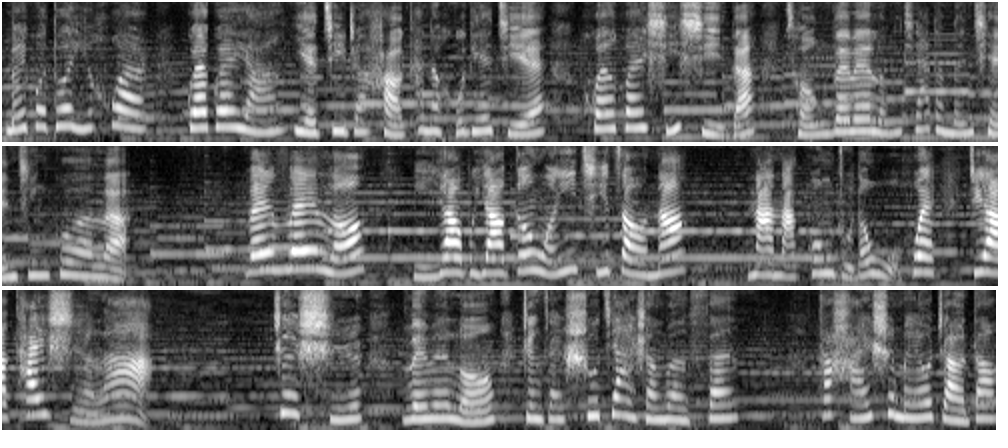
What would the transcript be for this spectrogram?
没过多一会儿，乖乖羊也系着好看的蝴蝶结，欢欢喜喜地从威威龙家的门前经过了。威威龙，你要不要跟我一起走呢？娜娜公主的舞会就要开始啦。这时，威威龙正在书架上乱翻，他还是没有找到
